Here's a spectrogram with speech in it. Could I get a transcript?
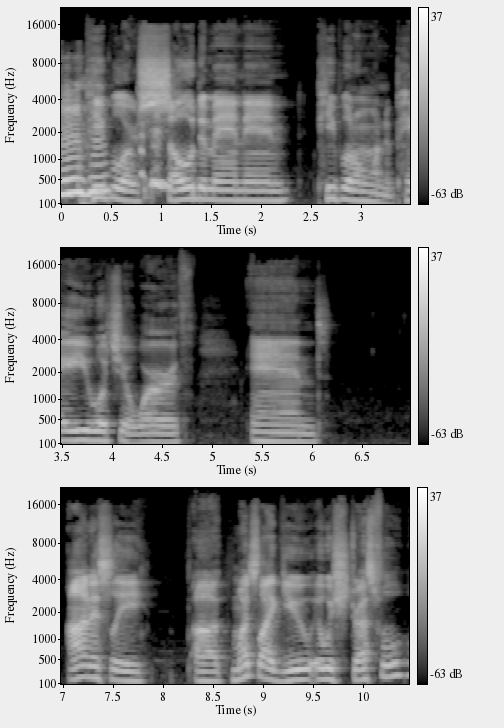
Mm-hmm. People are so demanding. People don't want to pay you what you're worth and honestly, uh, much like you, it was stressful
